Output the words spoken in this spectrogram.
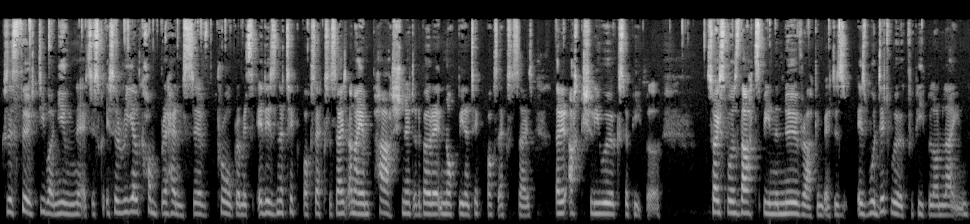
because it's 31 units. It's, it's, a real comprehensive program. It's, it isn't a tick box exercise, and I am passionate about it not being a tick box exercise. That it actually works for people. So I suppose that's been the nerve wracking bit: is is would it work for people online?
